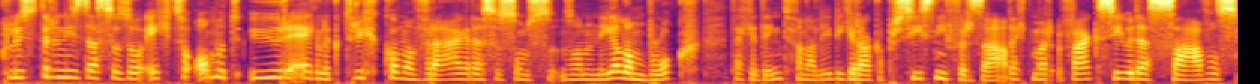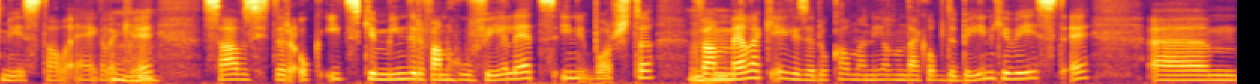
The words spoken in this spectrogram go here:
Clusteren is dat ze zo echt zo om het uur eigenlijk terugkomen vragen. Dat ze soms zo'n hele blok, dat je denkt van, allee, die geraken precies niet verzadigd. Maar vaak zien we dat s'avonds meestal eigenlijk. hè. Mhm. S'avonds is er ook iets minder van hoeveelheid in je borsten van Mhm. melk. hè. Je bent ook al een hele dag op de been geweest. Hè. Ehm,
